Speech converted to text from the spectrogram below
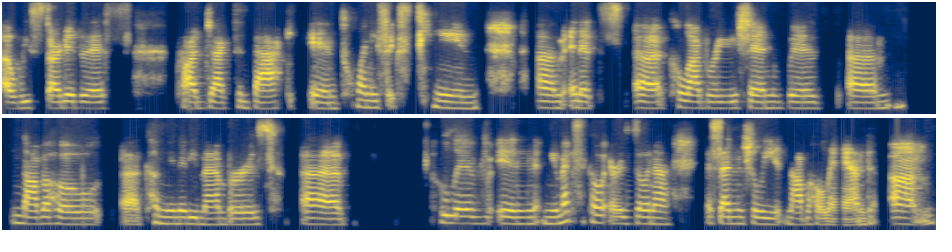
Uh, we started this project back in 2016, um, and it's a collaboration with um, Navajo uh, community members uh, who live in New Mexico, Arizona, essentially Navajo land, um,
